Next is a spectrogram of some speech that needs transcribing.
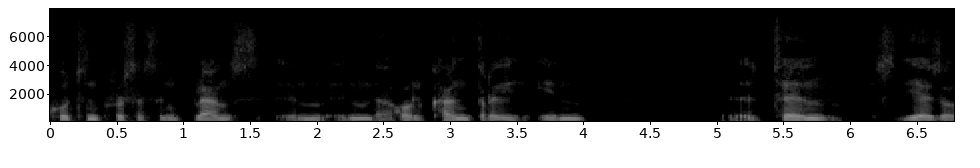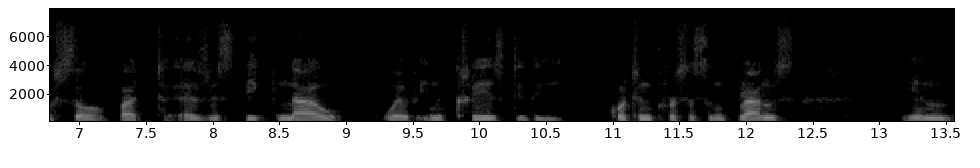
cotton processing plants in, in the whole country in uh, 10 years or so. But as we speak now, we've increased the cotton processing plants in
